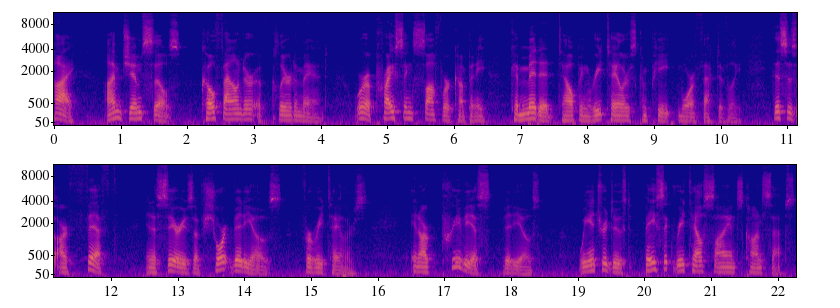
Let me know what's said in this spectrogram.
Hi, I'm Jim Sills, co-founder of Clear Demand. We're a pricing software company committed to helping retailers compete more effectively. This is our fifth in a series of short videos for retailers. In our previous videos, we introduced basic retail science concepts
